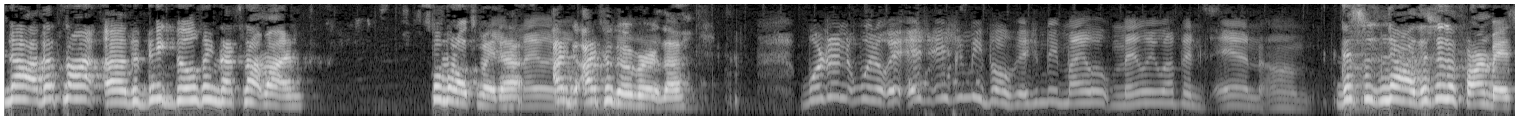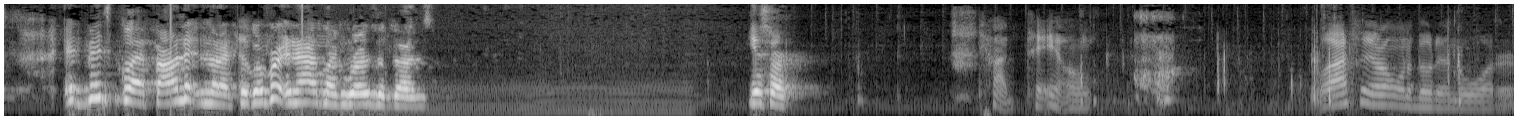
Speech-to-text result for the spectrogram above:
No, that's not uh, the big building. That's not mine. Someone else made that. melee I, I took over it though. We're gonna, well, it, it, it can be both. It can be melee, melee weapons and um. This is no, this is a farm base. It's basically I found it and then I took over it and it had like rows of guns. Yes, sir. God damn. Well, actually, I don't want to build it in the water.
